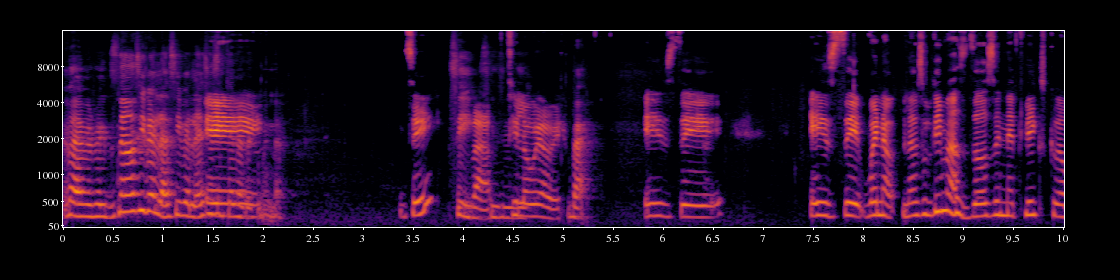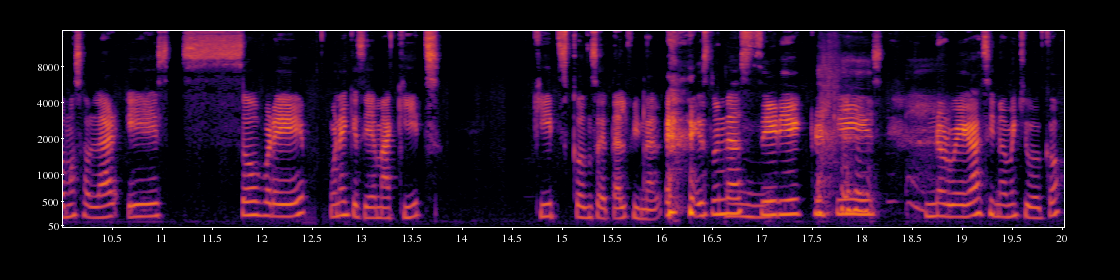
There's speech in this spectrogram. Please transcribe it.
Va, perfecto. No, sí vela, sí vela, esa sí te la eh, recomiendo. ¿Sí? Sí. Va, sí, sí, lo voy a ver. Va. Este, este, bueno, las últimas dos de Netflix que vamos a hablar es sobre una que se llama Kids. Kids con Z al final. es una serie, creo que es noruega, si no me equivoco.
